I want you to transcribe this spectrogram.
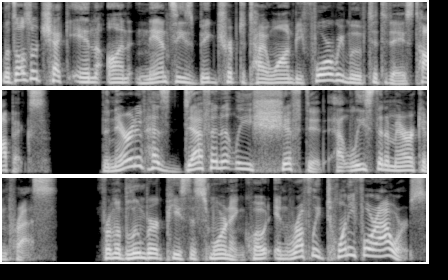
Let's also check in on Nancy's big trip to Taiwan before we move to today's topics the narrative has definitely shifted, at least in American press. From a Bloomberg piece this morning, quote, in roughly 24 hours,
